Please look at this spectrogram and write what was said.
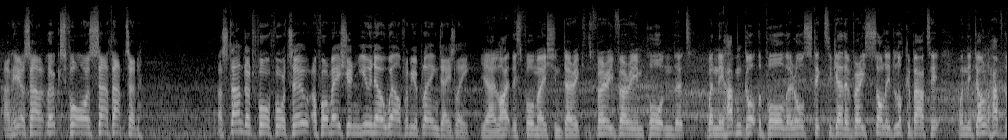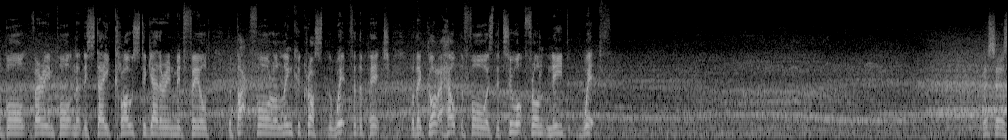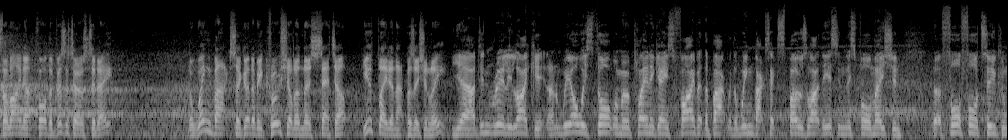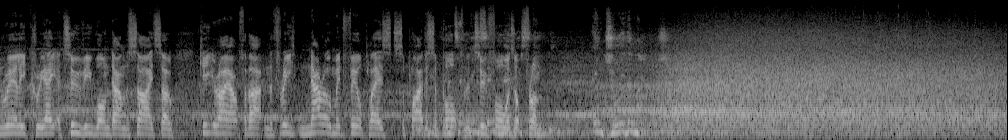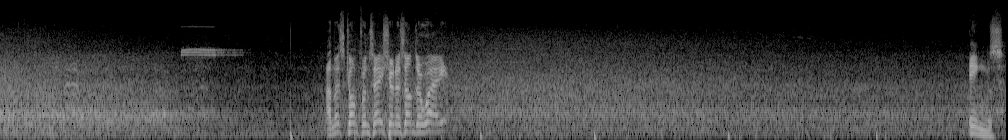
And here's how it looks for Southampton. A standard 4-4-2, a formation you know well from your playing days, Lee. Yeah, I like this formation, Derek. It's very, very important that when they haven't got the ball, they all stick together. Very solid look about it. When they don't have the ball, very important that they stay close together in midfield. The back four will link across the width of the pitch, but they've got to help the forwards. The two up front need width. This is the lineup for the visitors today. The wing-backs are going to be crucial in this setup. You've played in that position, Lee. Yeah, I didn't really like it, and we always thought when we were playing against five at the back with the wing-backs exposed like this in this formation, that a 4-4-2 can really create a 2v1 down the side, so keep your eye out for that. And the three narrow midfield players supply the support for the two forwards up front. Enjoy the match. And this confrontation is underway. Ings.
